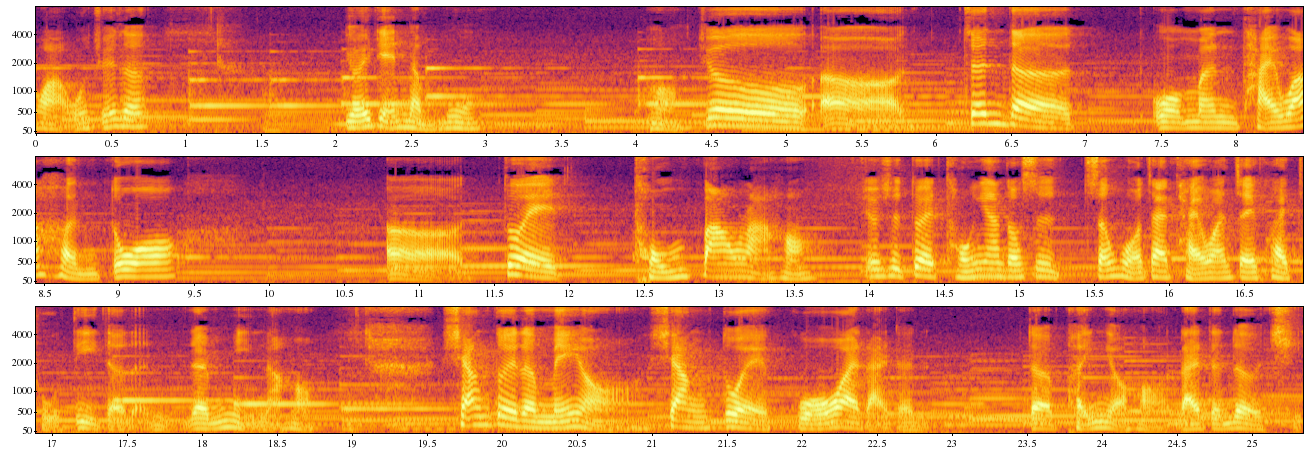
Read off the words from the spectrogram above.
话，我觉得有一点冷漠。哦，就呃，真的，我们台湾很多呃对同胞啦，哈。就是对同样都是生活在台湾这一块土地的人人民然后，相对的没有像对国外来的的朋友哈来的热情，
